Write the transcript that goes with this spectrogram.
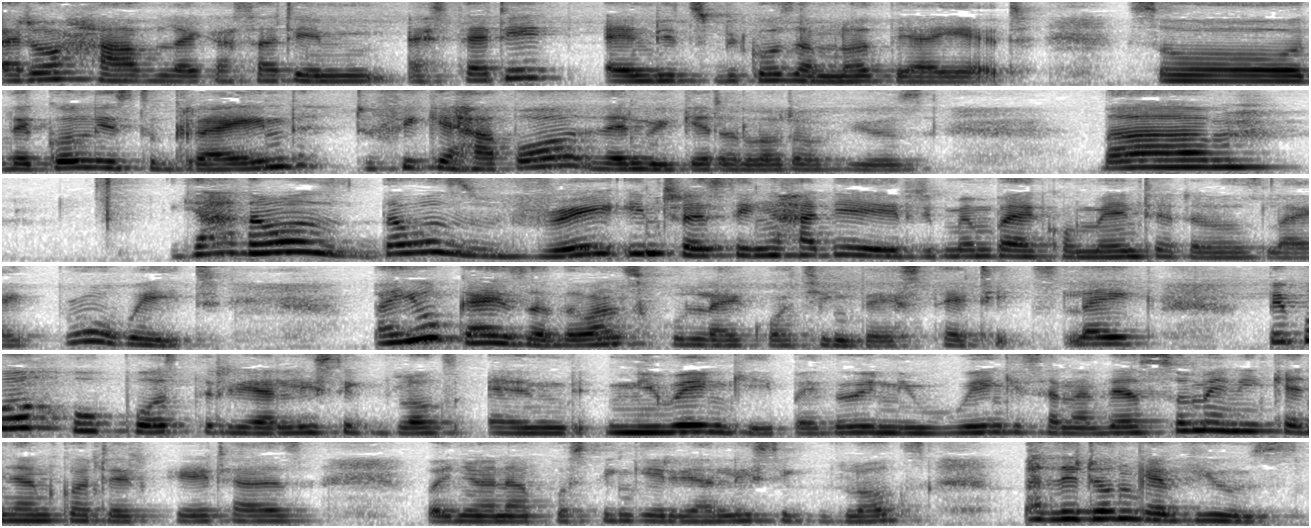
I don't have like a certain aesthetic and it's because I'm not there yet. So the goal is to grind, to fike hapo, then we get a lot of views. But um, yeah, that was that was very interesting. Hadi I remember I commented, I was like, bro, wait. But you guys are the ones who like watching the aesthetics. Like people who post realistic vlogs and ni wengi, by the way, ni wengi sana. There are so many Kenyan content creators when you're posting realistic vlogs, but they don't get views.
